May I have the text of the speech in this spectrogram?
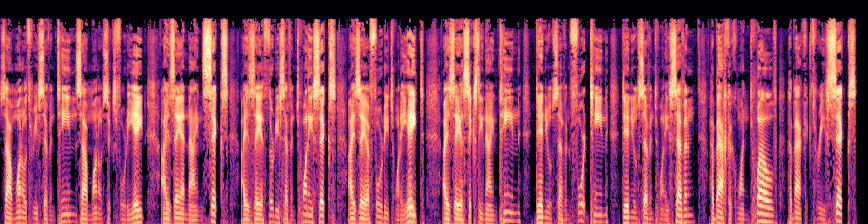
Psalm 103:17, Psalm 106:48, Isaiah 9:6, Isaiah 37:26, Isaiah 40:28, Isaiah 60:19, Daniel 7:14, Daniel 7:27, Habakkuk 1 12, Habakkuk 3 6,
